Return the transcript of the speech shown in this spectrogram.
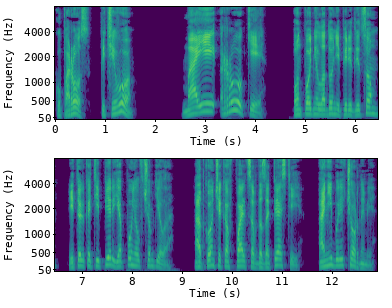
«Купорос, ты чего?» «Мои руки!» Он поднял ладони перед лицом, и только теперь я понял, в чем дело. От кончиков пальцев до запястий они были черными.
